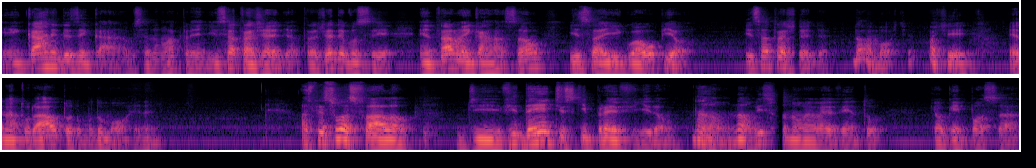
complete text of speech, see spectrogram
encarna e desencarna. Você não aprende. Isso é a tragédia. A tragédia é você entrar numa encarnação e sair igual ou pior. Isso é a tragédia. Não a morte. A morte é natural, todo mundo morre, né? As pessoas falam de videntes que previram. Não, não, isso não é um evento que alguém possa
